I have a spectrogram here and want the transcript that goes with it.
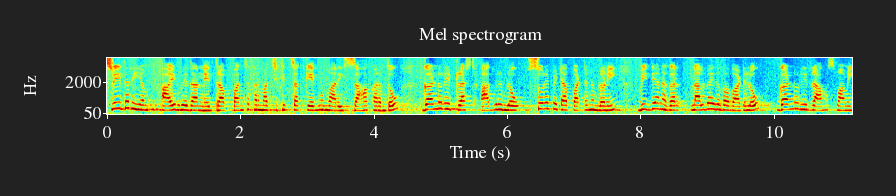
శ్రీధరియం ఆయుర్వేద నేత్ర పంచకర్మ చికిత్స కేంద్రం వారి సహకారంతో గండూరి ట్రస్ట్ ఆధ్వర్యంలో సూర్యపేట పట్టణంలోని విద్యానగర్ నలభై ఐదవ వార్డులో గండూరి రామస్వామి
